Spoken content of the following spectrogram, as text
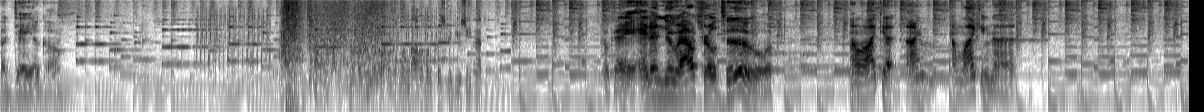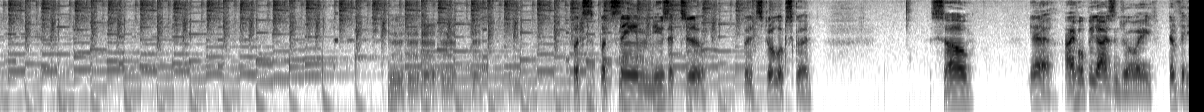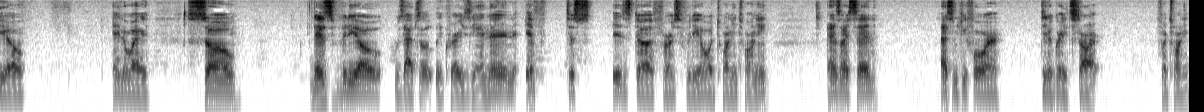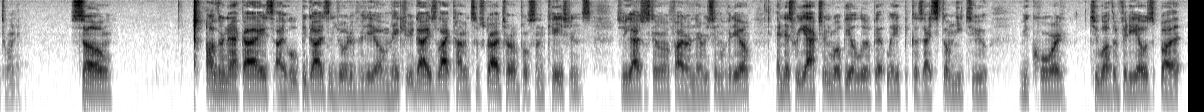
A day ago. Chris, did you see that? Okay, and a new outro too. I like it. I'm I'm liking that. But same music too, but it still looks good. So, yeah, I hope you guys enjoyed the video. Anyway, so this video was absolutely crazy, and then if this is the first video of 2020, as I said, SMG4 did a great start for 2020. So, other than that, guys, I hope you guys enjoyed the video. Make sure you guys like, comment, subscribe, turn on post notifications so you guys will stay notified on every single video. And this reaction will be a little bit late because I still need to record two other videos, but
